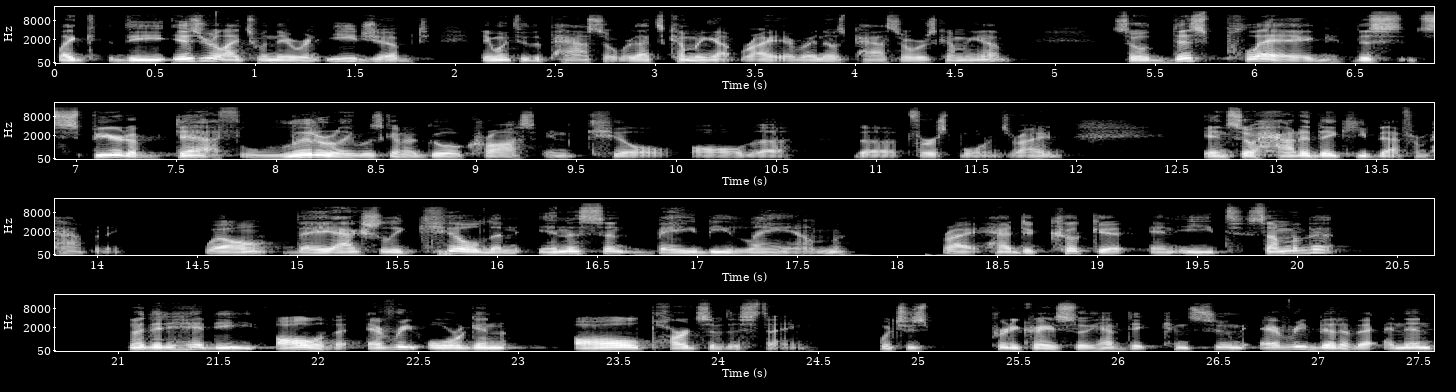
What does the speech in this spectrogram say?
Like the Israelites, when they were in Egypt, they went through the Passover. That's coming up, right? Everybody knows Passover is coming up. So, this plague, this spirit of death, literally was going to go across and kill all the, the firstborns, right? And so, how did they keep that from happening? Well, they actually killed an innocent baby lamb, right? Had to cook it and eat some of it. No, they had to eat all of it, every organ, all parts of this thing, which is pretty crazy. So you have to consume every bit of it and then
